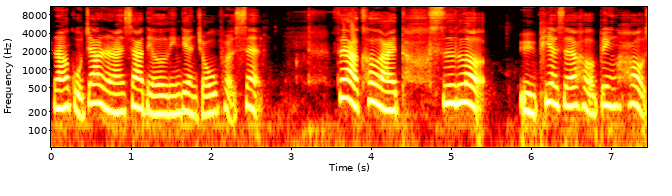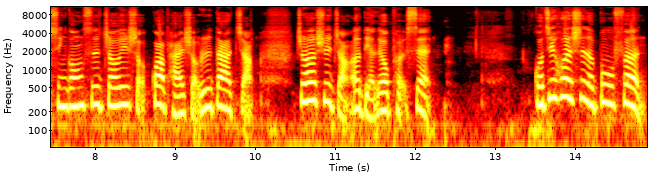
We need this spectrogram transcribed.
然而股价仍然下跌了零点九五 percent。菲亚克莱斯勒与 PSA 合并后，新公司周一首挂牌首日大涨，周二续涨二点六 percent。国际汇市的部分，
